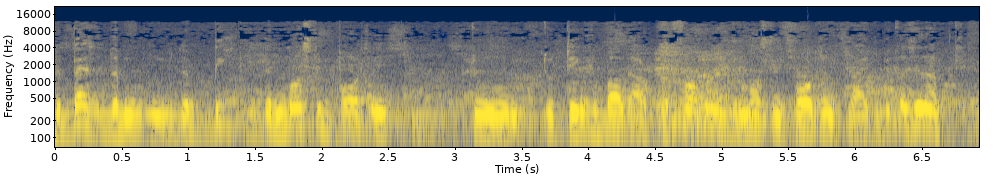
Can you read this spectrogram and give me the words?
The best, the, the big, the most important to to think about our performance. The most important, right? Because you know,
